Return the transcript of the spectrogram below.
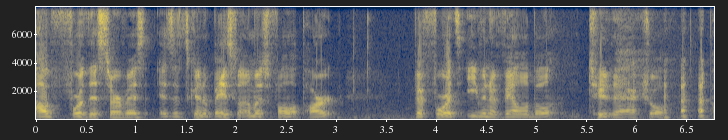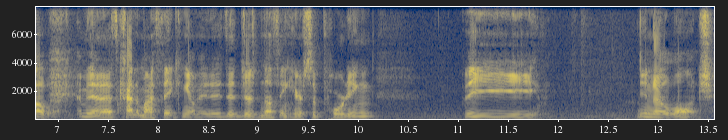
of for this service is it's going to basically almost fall apart before it's even available to the actual public. I mean, that's kind of my thinking of it. it. There's nothing here supporting the you know launch.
